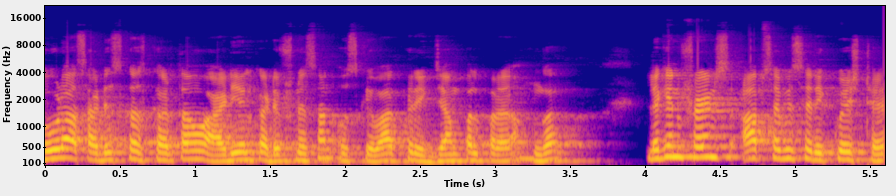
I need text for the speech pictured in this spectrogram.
थोड़ा सा डिस्कस करता हूँ आइडियल का डिफिनेशन उसके बाद फिर एग्ज़ाम्पल पर आऊँगा। लेकिन फ्रेंड्स आप सभी से रिक्वेस्ट है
